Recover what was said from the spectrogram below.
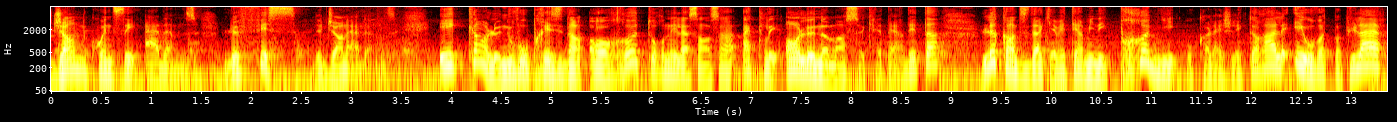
John Quincy Adams, le fils de John Adams. Et quand le nouveau président a retourné l'ascenseur à Clay en le nommant secrétaire d'État, le candidat qui avait terminé premier au collège électoral et au vote populaire,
